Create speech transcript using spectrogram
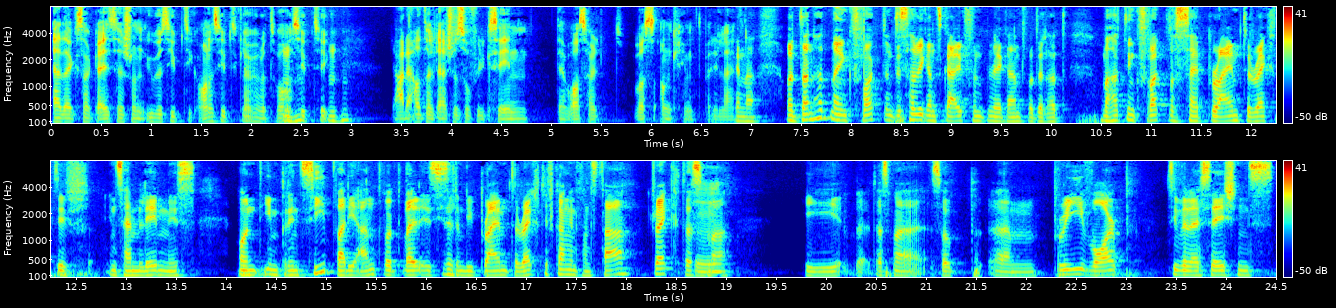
er hat ja gesagt, er ist ja schon über 70, 71, glaube ich, oder 72. Mhm, Ja, der hat halt auch schon so viel gesehen, der weiß halt, was ankommt bei den Leuten. Genau. Und dann hat man ihn gefragt, und das habe ich ganz geil gefunden, wie er geantwortet hat. Man hat ihn gefragt, was sein Prime Directive in seinem Leben ist. Und im Prinzip war die Antwort, weil es ist halt um die Prime Directive gegangen von Star Trek, dass Mhm. man die, dass man so ähm, Pre-Warp Civilizations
